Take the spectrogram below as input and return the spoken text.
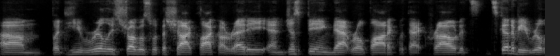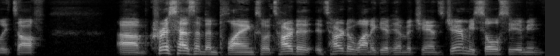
um, but he really struggles with the shot clock already, and just being that robotic with that crowd, it's it's going to be really tough. Um, Chris hasn't been playing, so it's hard to it's hard to want to give him a chance. Jeremy Sossei, I mean,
